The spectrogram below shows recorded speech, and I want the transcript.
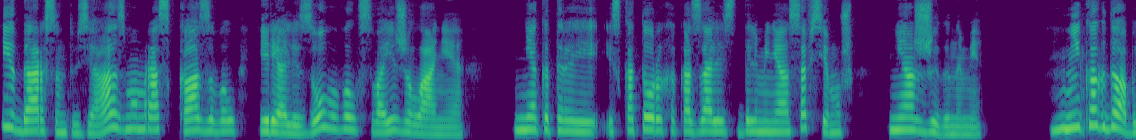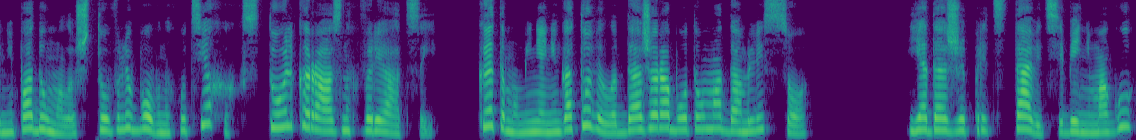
и Дар с энтузиазмом рассказывал и реализовывал свои желания, некоторые из которых оказались для меня совсем уж неожиданными. Никогда бы не подумала, что в любовных утехах столько разных вариаций. К этому меня не готовила даже работа у мадам Лиссо. Я даже представить себе не могу,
